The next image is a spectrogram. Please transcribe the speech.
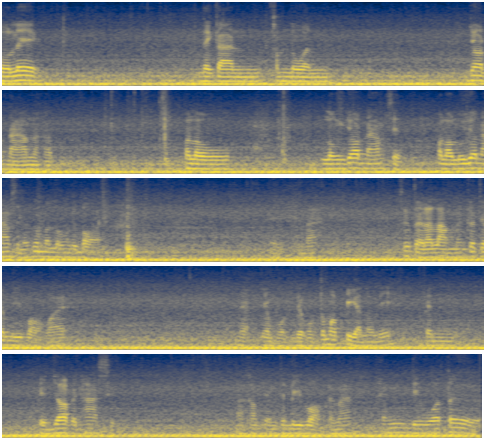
ตัวเลข ในการคำนวณยอดน้ำนะครับ พอเราลงยอดน้ำเสร็จ พอเรารู้ยอดน้ำเสร็จแล้วก็มาลงในบอร์ดเห็นไหมซึ่งแต่ละลำมันก็จะมีบอกไว้ เนี่ยอย่างผมเดี๋ยวผมต้องมาเปลี่ยนตรงนี้ เป็นเปลี่ยนยอดเป็นห้าสิบนะครับยวมันจะมีบอกเห็นไหมทั้งดิววอเตอร์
